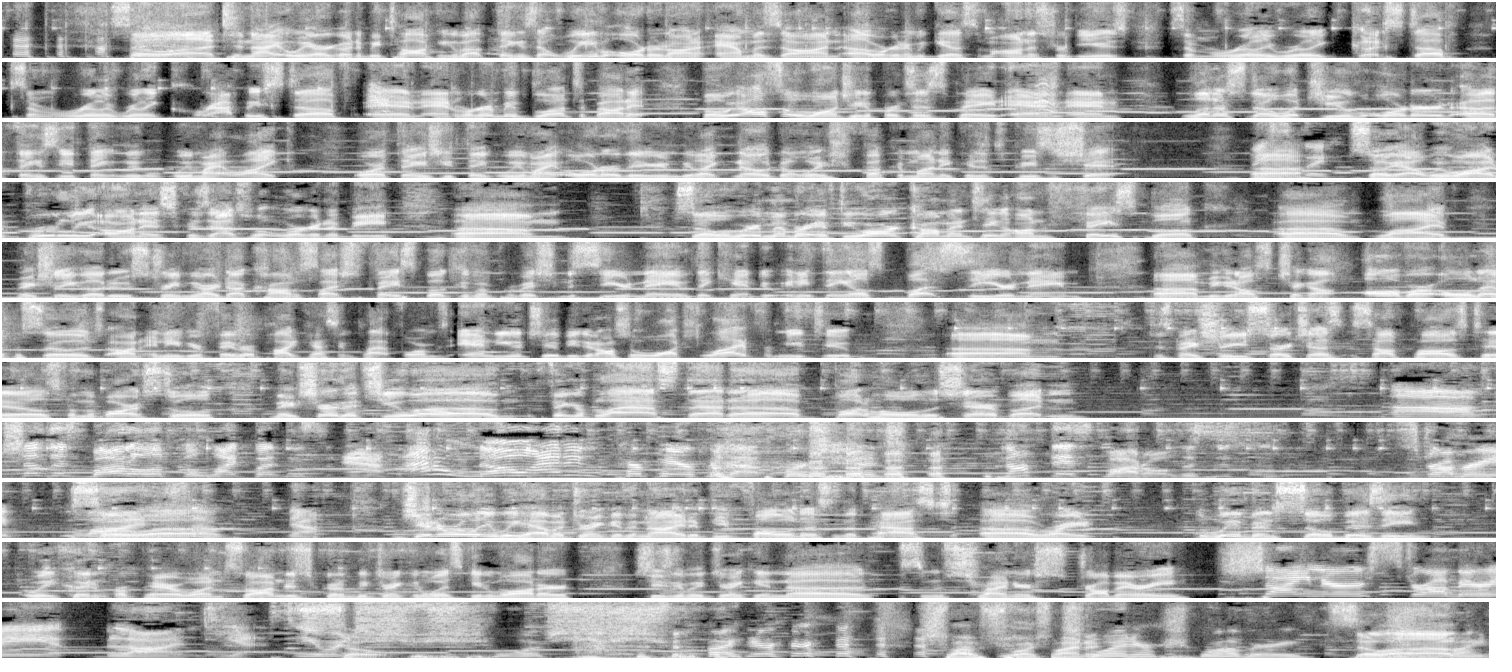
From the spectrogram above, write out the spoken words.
So uh, tonight we are going to be talking about things that we've ordered on Amazon. Uh, we're going to be giving some honest reviews, some really, really good stuff, some really, really crappy stuff, and and we're going to be blunt about it. But we also want you to participate and and let us know what you've ordered, uh, things you think we, we might like, or things you think we might order that you're going to be like, no, don't waste your fucking money because it's a piece of shit. Uh, Basically. so yeah, we want brutally honest because that's what we're gonna be. Um, so remember, if you are commenting on Facebook uh, live, make sure you go to streamyard.com slash Facebook. Give them permission to see your name. They can't do anything else but see your name. Um, you can also check out all of our old episodes on any of your favorite podcasting platforms and YouTube. You can also watch live from YouTube. Um, just make sure you search us, Southpaw's Tales from the Bar Stool. Make sure that you uh, finger blast that uh, butthole, the share button. Um, shove this bottle up the like button's ass. I don't know. I didn't prepare for that portion. Not this bottle. This is strawberry So, wine. uh, So, generally we have a drink of the night if you've followed us in the past uh right we've been so busy we couldn't prepare one so i'm just going to be drinking whiskey and water she's going to be drinking uh some shiner strawberry Shiner strawberry blonde. Yes, you So- were Shiner. Schwa- schwa- Shiner. Shiner strawberry. so uh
